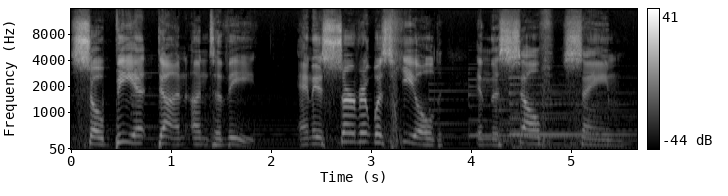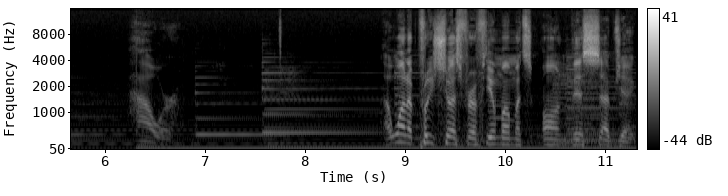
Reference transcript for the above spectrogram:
so be it done unto thee. And his servant was healed in the self same hour. I want to preach to us for a few moments on this subject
